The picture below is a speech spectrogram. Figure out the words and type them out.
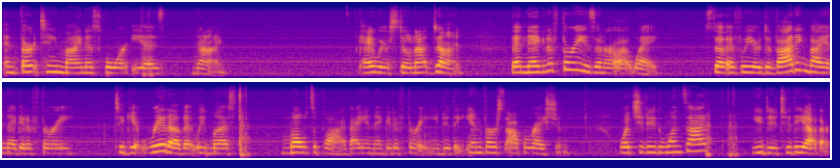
And 13 minus 4 is 9. Okay, we're still not done. That negative 3 is in our way. So if we are dividing by a negative 3, to get rid of it, we must multiply by a negative 3. You do the inverse operation. What you do to one side, you do to the other.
